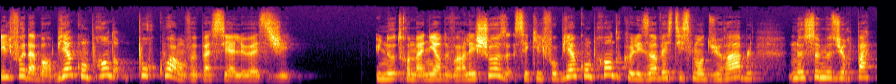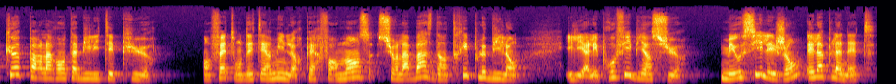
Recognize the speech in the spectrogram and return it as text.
Il faut d'abord bien comprendre pourquoi on veut passer à l'ESG. Une autre manière de voir les choses, c'est qu'il faut bien comprendre que les investissements durables ne se mesurent pas que par la rentabilité pure. En fait, on détermine leur performance sur la base d'un triple bilan. Il y a les profits, bien sûr, mais aussi les gens et la planète.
